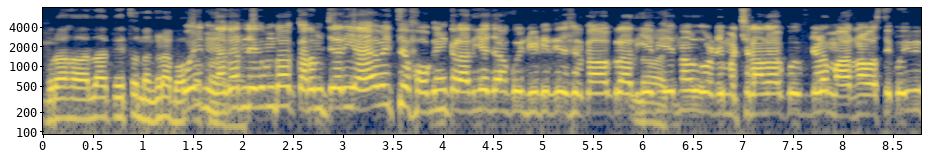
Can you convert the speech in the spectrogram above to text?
ਬੁਰਾ ਹਾਲ ਆ ਕਿ ਇੱਥੋਂ ਲੰਘਣਾ ਬਹੁਤ ਕੋਈ ਨਗਰ। ਨਿਗਮ ਦਾ ਕਰਮਚਾਰੀ ਆਇਆ ਵੀ ਇੱਥੇ ਫੋਗਿੰਗ ਕਰਾ ਦਈਏ ਜਾਂ ਕੋਈ ਡੀਟੀ ਦੀ ਛਿੜਕਾਅ ਕਰਾ ਦਈਏ ਵੀ ਇਹਨਾਂ ਨੂੰ ਤੁਹਾਡੇ ਮੱਛਰਾਂ ਦਾ ਕੋਈ ਜਿਹੜਾ ਮਾਰਨ ਵਾਸਤੇ ਕੋਈ ਵੀ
